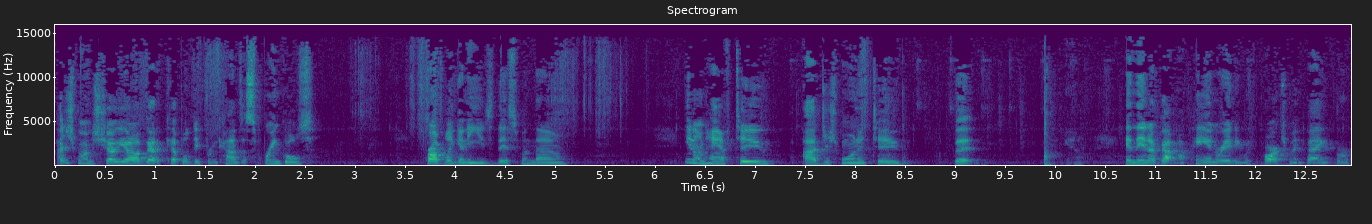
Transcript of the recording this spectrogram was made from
I just wanted to show y'all I've got a couple different kinds of sprinkles. Probably going to use this one though. You don't have to. I just wanted to. But. And then I've got my pan ready with parchment paper.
